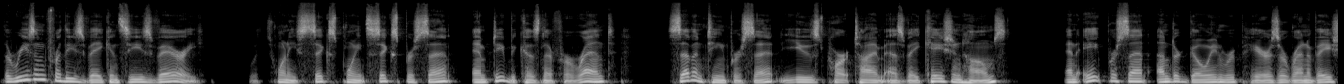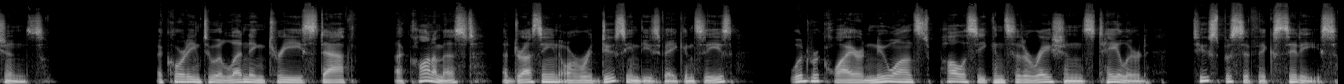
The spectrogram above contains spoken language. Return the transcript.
The reason for these vacancies vary, with 26.6% empty because they're for rent, 17% used part time as vacation homes, and 8% undergoing repairs or renovations. According to a Lending Tree staff economist, addressing or reducing these vacancies would require nuanced policy considerations tailored to specific cities.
